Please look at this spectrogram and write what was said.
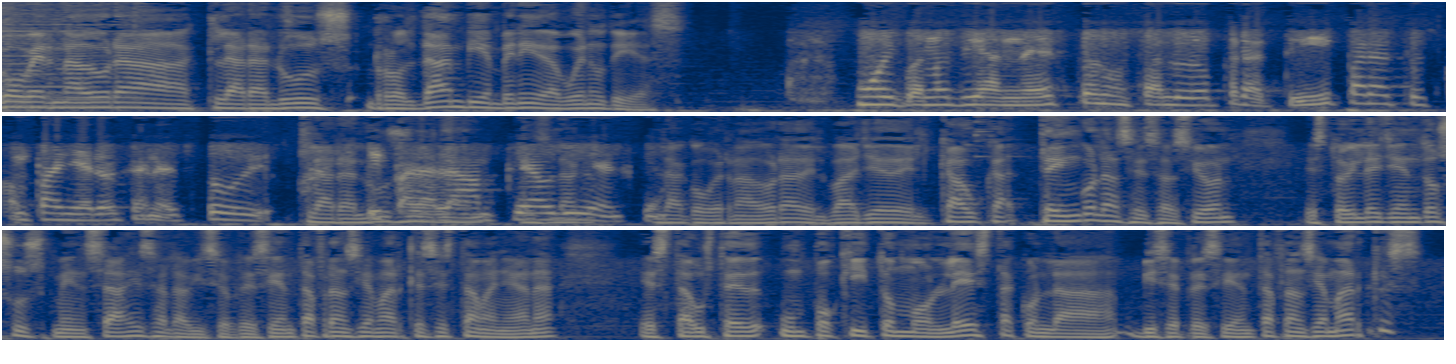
Gobernadora Clara Luz Roldán, bienvenida, buenos días. Muy buenos días, Néstor. Un saludo para ti y para tus compañeros en estudio. Clara Luz y para la amplia es la- audiencia. La, gobernadora del Valle del Cauca. Tengo la sensación, estoy leyendo sus mensajes a la vicepresidenta Francia Márquez esta mañana. ¿Está usted un poquito molesta con la vicepresidenta Francia Márquez?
